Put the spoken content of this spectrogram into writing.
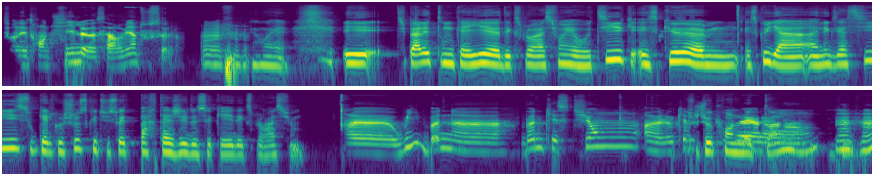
Si on est tranquille, ça revient tout seul. Ouais et tu parlais de ton cahier, d'exploration érotique. Est-ce que, est-ce qu'il y a un exercice ou quelque chose que tu souhaites partager de ce cahier d'exploration? oui, bonne, bonne question, lequel Tu peux prendre le temps, hein. mmh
